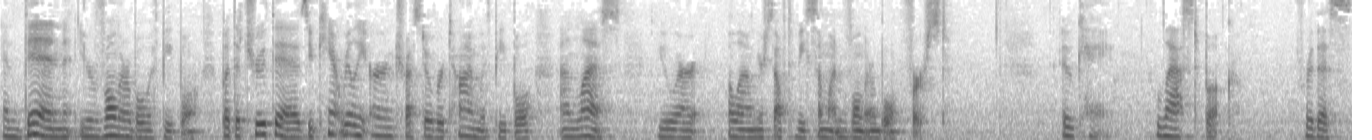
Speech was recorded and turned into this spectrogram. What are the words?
and then you're vulnerable with people. But the truth is, you can't really earn trust over time with people unless you are allowing yourself to be somewhat vulnerable first. Okay, last book for this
